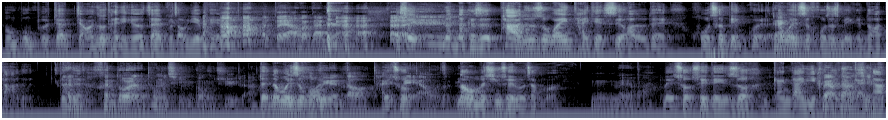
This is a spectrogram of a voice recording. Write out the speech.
我我不讲讲完之后，台铁又再也不找业配了。对啊，我担心。所以那那可是怕就是说，万一台铁私有化，对不对？火车变贵了。那问题是火车是每个人都要搭的，对不对？很多人通勤工具啦。对，那问题是我们桃园到台北啊，或者那我们薪水有涨吗？嗯，没有啊。没错，所以等于是说很尴尬，你很难去改它。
